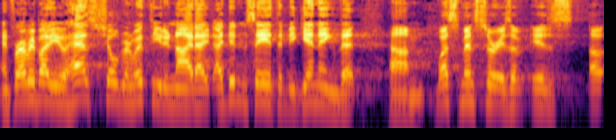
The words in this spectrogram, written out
And for everybody who has children with you tonight, I, I didn't say at the beginning that um, Westminster is, a, is a,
